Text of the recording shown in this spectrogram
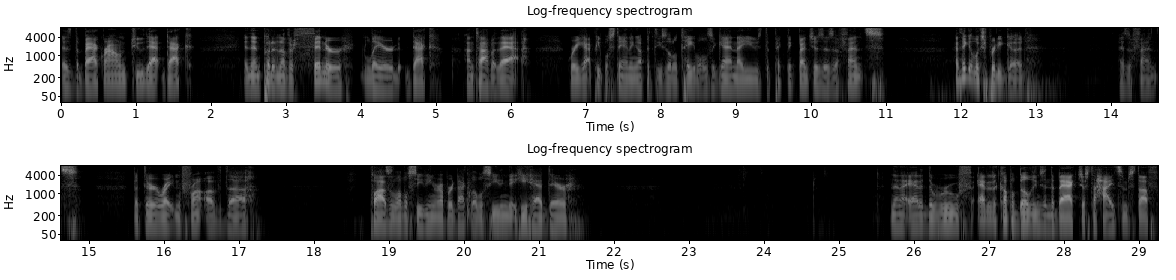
as the background to that deck, and then put another thinner layered deck on top of that, where you got people standing up at these little tables. Again, I used the picnic benches as a fence. I think it looks pretty good as a fence, but they're right in front of the plaza level seating or upper deck level seating that he had there. And then I added the roof, added a couple buildings in the back just to hide some stuff,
